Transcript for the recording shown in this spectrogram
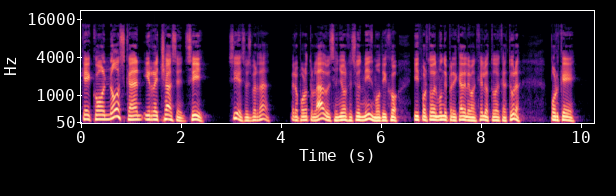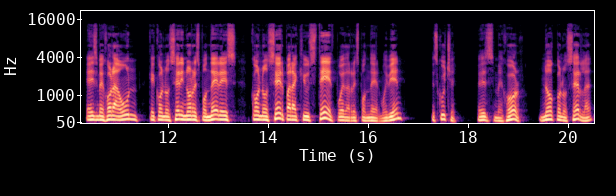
que conozcan y rechacen. Sí, sí, eso es verdad. Pero por otro lado, el Señor Jesús mismo dijo, id por todo el mundo y predicad el Evangelio a toda criatura, porque es mejor aún que conocer y no responder, es conocer para que usted pueda responder. Muy bien, escuche, es mejor no conocerla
